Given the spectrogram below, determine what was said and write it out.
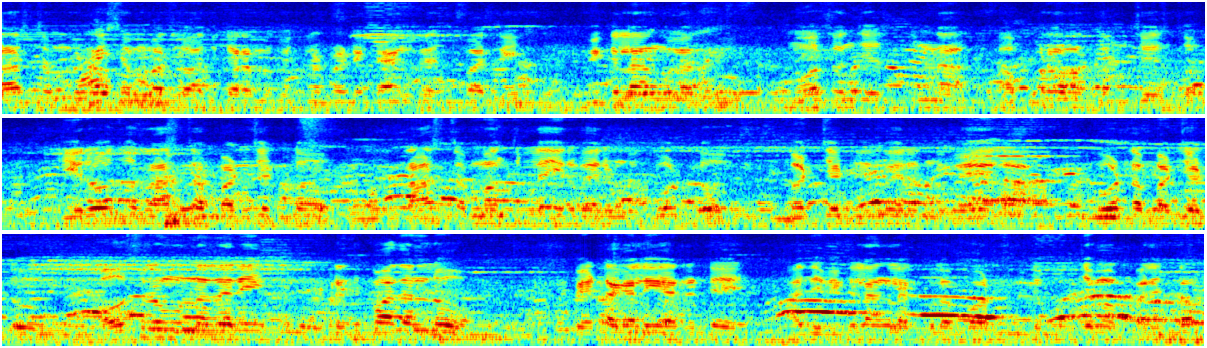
రాష్ట్రంలో డిసెంబర్లో అధికారంలోకి వచ్చినటువంటి కాంగ్రెస్ పార్టీ వికలాంగులకు మోసం చేస్తున్న అప్రమత్తం చేస్తూ ఈరోజు రాష్ట్ర బడ్జెట్లో రాష్ట్ర మంత్రుల ఇరవై రెండు కోట్లు బడ్జెట్ ఇరవై రెండు వేల కోట్ల బడ్జెట్ అవసరం ఉన్నదని ప్రతిపాదనలు పెట్టగలిగారంటే అది వికలాంగుల హక్కుల ఉద్యమ ఫలితం.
